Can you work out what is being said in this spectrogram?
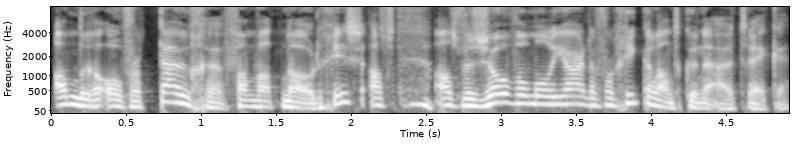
anderen overtuigen van wat nodig is... Als, als we zoveel miljarden voor Griekenland kunnen uittrekken.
